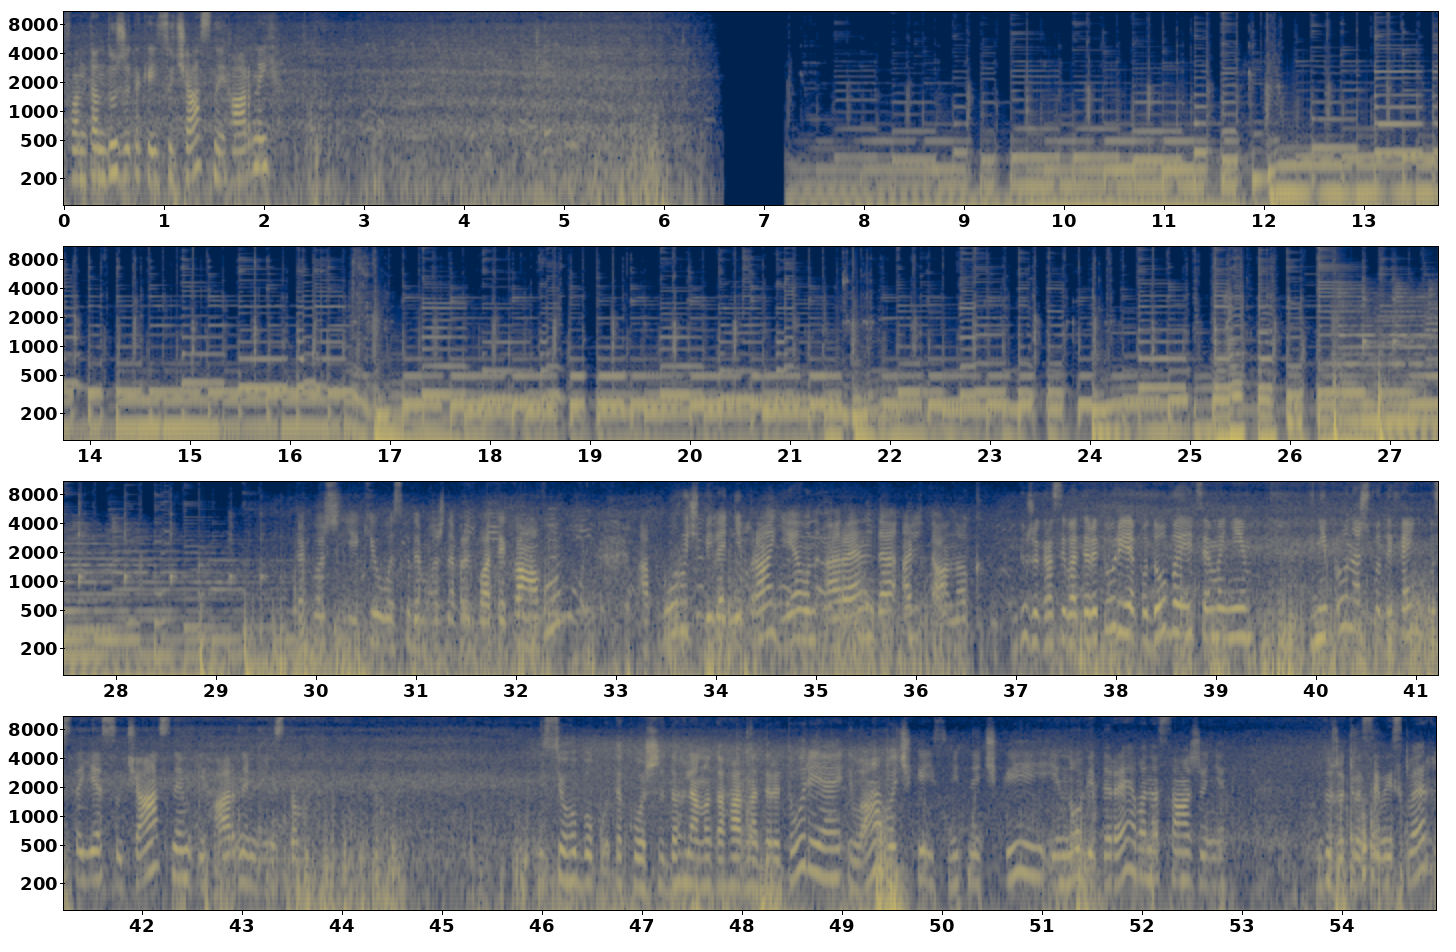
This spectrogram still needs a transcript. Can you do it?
Фонтан дуже такий сучасний, гарний. Кіоск, де можна придбати каву. А поруч біля Дніпра є он оренда альтанок. Дуже красива територія, подобається мені. Дніпро наш потихеньку стає сучасним і гарним містом. І з цього боку також доглянута гарна територія, і лавочки, і смітнички, і нові дерева насаджені. Дуже красивий сквер.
